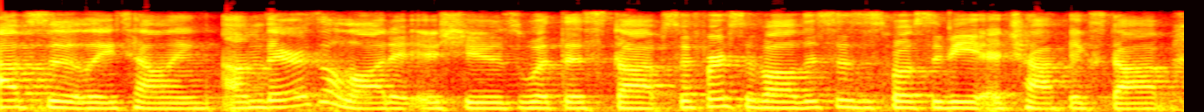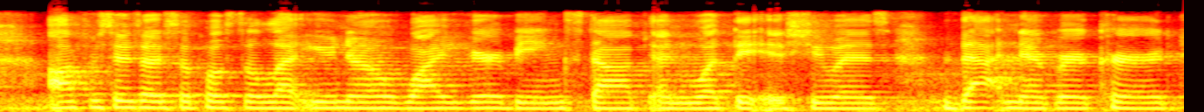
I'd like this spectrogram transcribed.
Absolutely telling. Um, there's a lot of issues with this stop. So first of all, this is supposed to be a traffic stop. Officers are supposed to let you know why you're being stopped and what the issue is. That never occurred.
